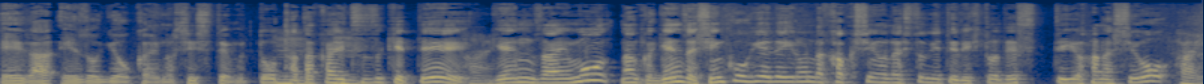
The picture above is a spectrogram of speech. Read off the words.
映画、映像業界のシステムと戦い続けて、はい。現在も、なんか現在進行形でいろんな革新を成し遂げてる人ですっていう話をはい。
